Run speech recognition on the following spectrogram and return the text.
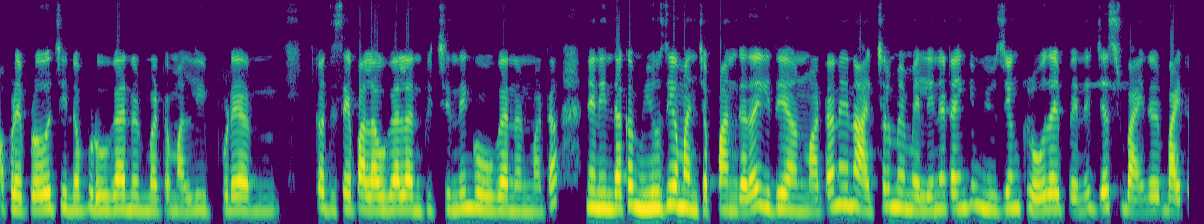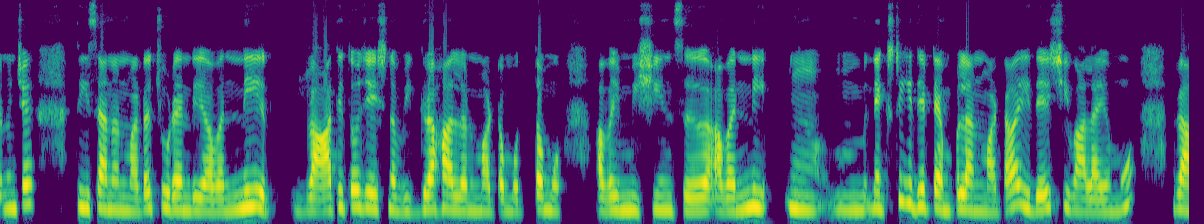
అప్పుడు ఎప్పుడో చిన్నప్పుడు ఊగాననమాట. మళ్ళీ ఇప్పుడే కొద్దిసేపు అలా ఊగాలనిపించింది. ఇంక ఊగాననమాట. నేను ఇందాక మ్యూజియం అని చెప్పాను కదా ఇదే అనమాట. నేను యాక్చువల్ మేము వెళ్ళిన టైంకి మ్యూజియం క్లోజ్ అయిపోయింది. జస్ట్ బయట బయట నుంచే తీశాననమాట. చూడండి అవన్నీ రాతితో చేసిన విగ్రహాలు అనమాట మొత్తము. అవి మిషన్స్ అవన్నీ నెక్స్ట్ ఇది టెంపుల్ అనమాట. ఇదే శివాలయము. రా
